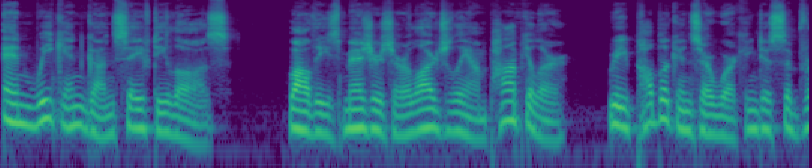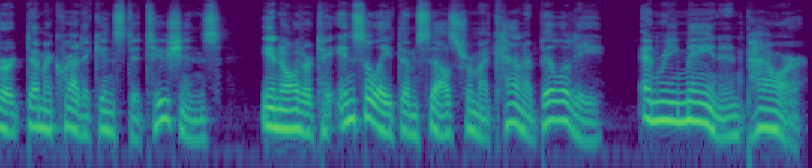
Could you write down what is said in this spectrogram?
and weakened gun safety laws. While these measures are largely unpopular, Republicans are working to subvert democratic institutions in order to insulate themselves from accountability and remain in power.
